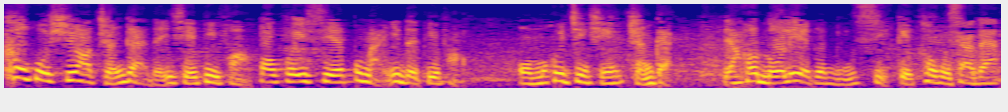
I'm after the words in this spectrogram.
客户需要整改的一些地方，包括一些不满意的地方，我们会进行整改。然后罗列个明细给客户下单，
